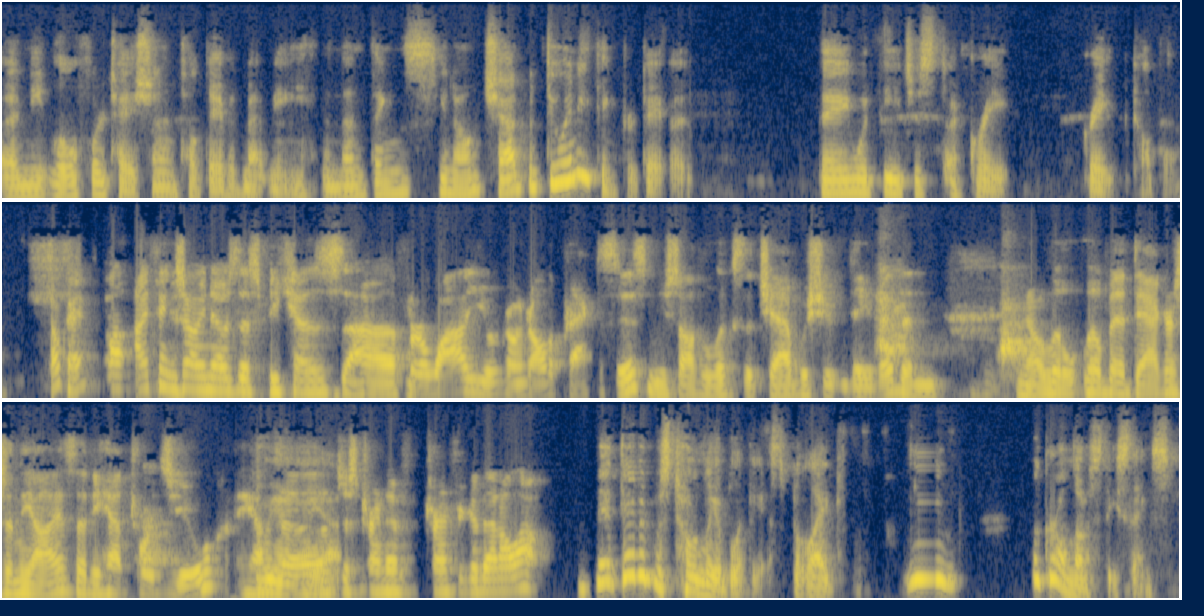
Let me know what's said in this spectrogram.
a, a neat little flirtation until David met me, and then things, you know, Chad would do anything for David. They would be just a great, great couple. Okay. Well, I think Zoe knows this because uh, for a while you were going to all the practices and you saw the looks that Chad was shooting David and you know a little little bit of daggers in the eyes that he had towards you and Oh, yeah, uh, yeah. just trying to trying to figure that all out. David was totally oblivious, but like, you, a girl knows these things.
